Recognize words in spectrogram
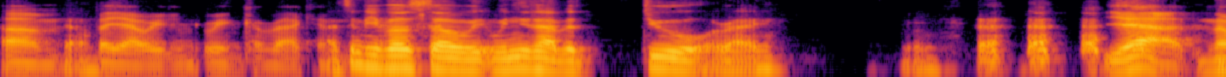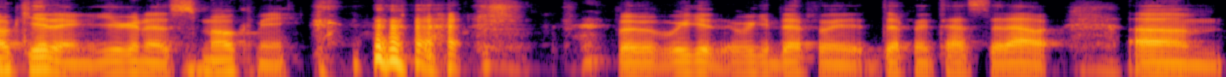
um Yeah. but yeah we can we can come back in. I think people so we, we need to have a duel, right? yeah no kidding you're gonna smoke me but we could we can definitely definitely test it out um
